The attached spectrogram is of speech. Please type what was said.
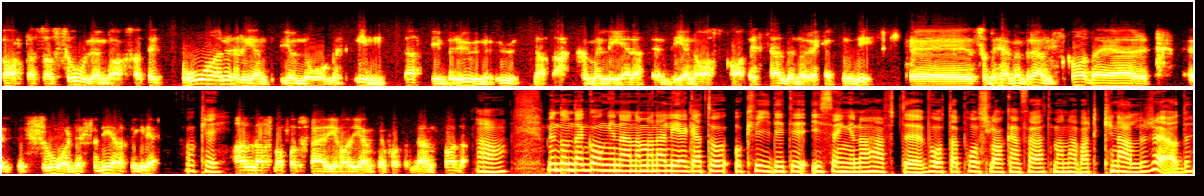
startas av solen. Då. Så att det går rent biologiskt inte att bli brun utan att ackumulera en DNA-skada i cellen och öka sin risk. Eh, så det här med brännskada är ett svårdefinierat begrepp. Okay. Alla som har fått färg har egentligen fått en brännskada. Ja. Men de där gångerna när man har legat och, och kvidit i, i sängen och haft eh, våta påslakan för att man har varit knallröd,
